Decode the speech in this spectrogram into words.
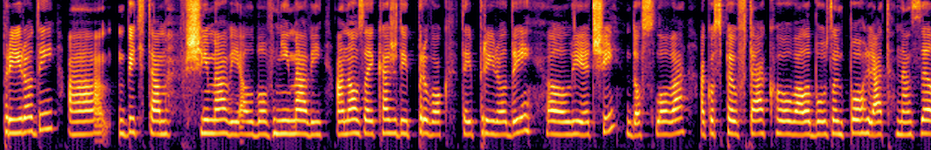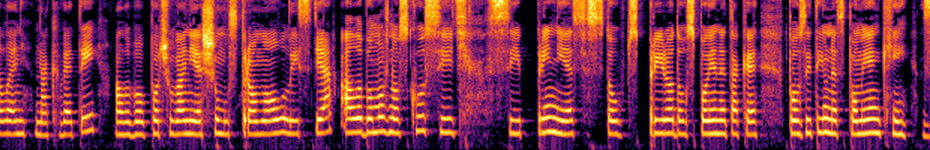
prírody a byť tam všímavý alebo vnímavý a naozaj každý prvok tej prírody e, lieči doslova ako spev vtákov alebo už len pohľad na zeleň, na kvety alebo počúvanie šumu stromov, listia, alebo možno skúsiť si priniesť s tou s prírodou spojené také pozitívne spomienky z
